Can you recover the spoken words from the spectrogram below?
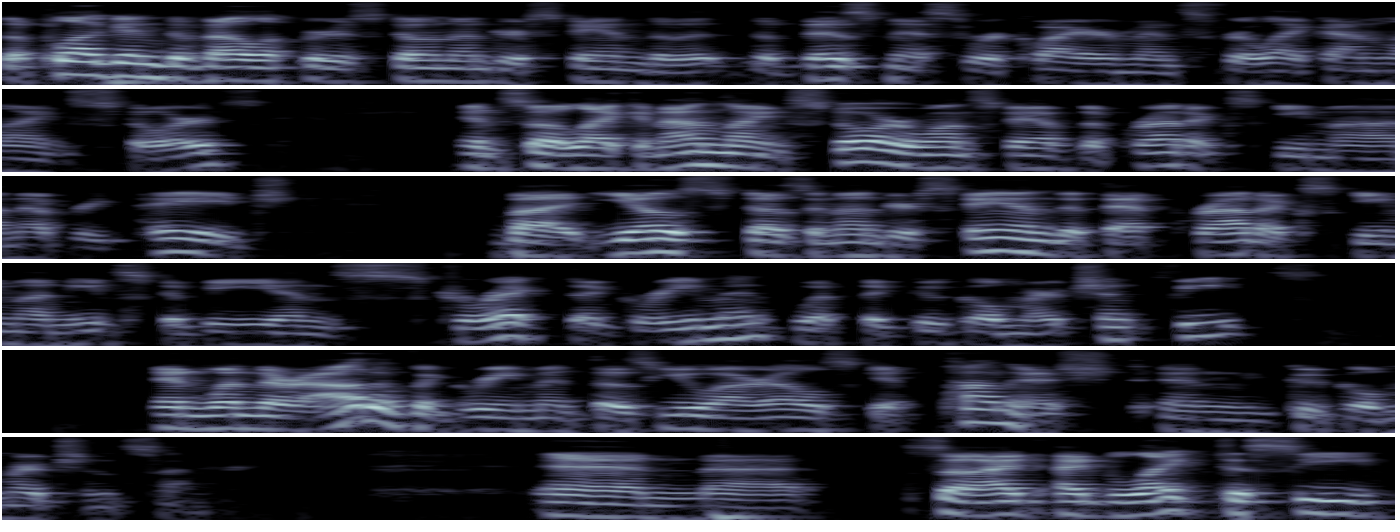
the plugin developers don't understand the the business requirements for like online stores. And so like an online store wants to have the product schema on every page, but Yoast doesn't understand that that product schema needs to be in strict agreement with the Google merchant feeds. And when they're out of agreement, those URLs get punished in Google Merchant Center. And uh, so I'd, I'd, like to see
